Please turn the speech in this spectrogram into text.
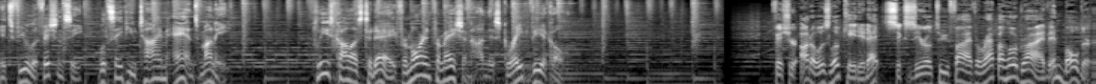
its fuel efficiency will save you time and money. Please call us today for more information on this great vehicle. Fisher Auto is located at 6025 Arapahoe Drive in Boulder.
